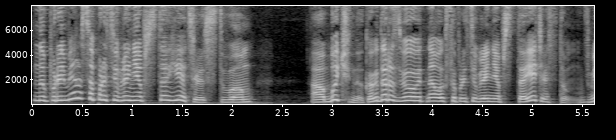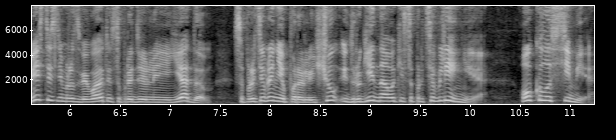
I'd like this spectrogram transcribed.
Например, сопротивление обстоятельствам. Обычно, когда развивают навык сопротивления обстоятельствам, вместе с ним развивают и сопротивление ядом, сопротивление параличу и другие навыки сопротивления. Около семи.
